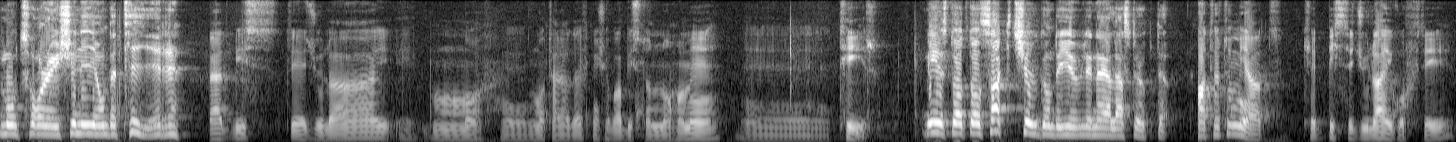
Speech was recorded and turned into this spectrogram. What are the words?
motsvarar ju 29 TIR. بعد 20 جولای مترادف میشه با 29 اه، تیر Minns du att du har sagt 20 juli när jag läste upp det? خاطرتون میاد که 20 جولای گفتید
